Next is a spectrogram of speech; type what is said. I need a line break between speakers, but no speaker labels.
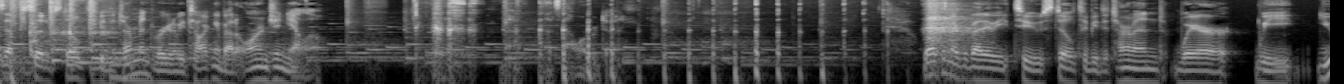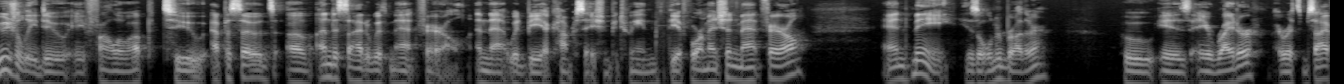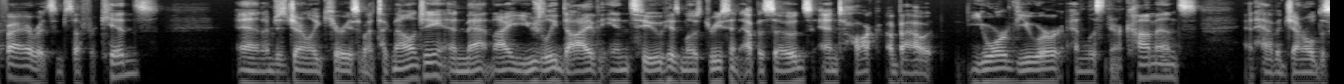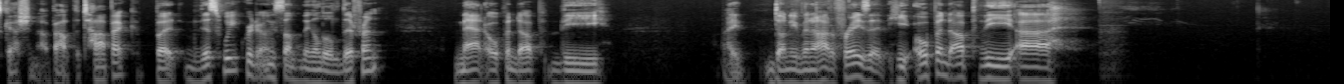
today's episode of Still to Be Determined, we're going to be talking about orange and yellow. no, that's not what we're doing. Welcome, everybody, to Still to Be Determined, where we usually do a follow up to episodes of Undecided with Matt Ferrell. And that would be a conversation between the aforementioned Matt Ferrell and me, his older brother, who is a writer. I write some sci fi, I write some stuff for kids and I'm just generally curious about technology. And Matt and I usually dive into his most recent episodes and talk about your viewer and listener comments and have a general discussion about the topic. But this week we're doing something a little different. Matt opened up the I don't even know how to phrase it. He opened up the uh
